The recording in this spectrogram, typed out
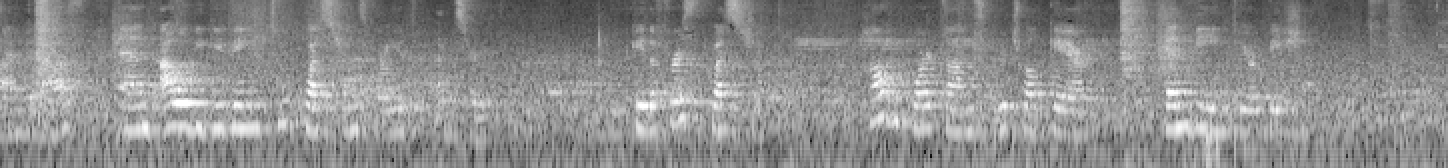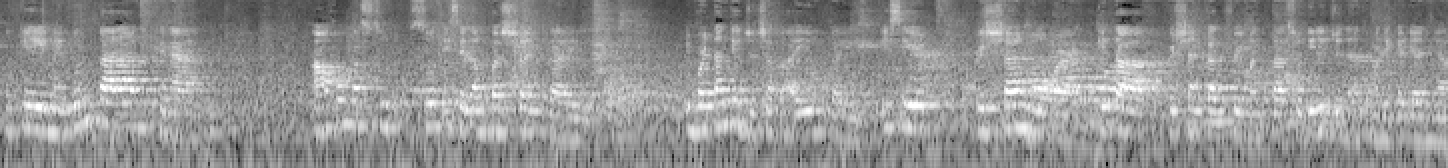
time with us. And I will be giving two questions for you to answer. Okay, the first question. How important spiritual care can be to your patient? Okay, may buntag kana. Ang ako mas su- sulti silang question kay importante jud siya kaayo kay isip Kristiyano or kita Christian country man ta? So dili jud na malikayan nga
